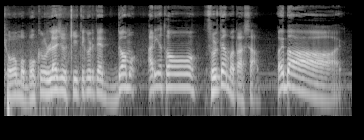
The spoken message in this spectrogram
今日も僕のラジオ聴いてくれてどうもありがとうそれではまた明日。バイバーイ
